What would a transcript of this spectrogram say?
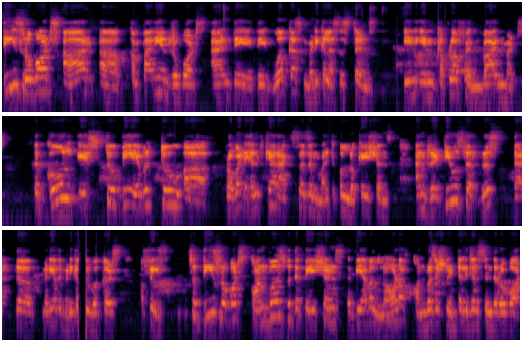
These robots are uh, companion robots and they, they work as medical assistants in in couple of environments. The goal is to be able to uh, provide healthcare access in multiple locations and reduce the risk that the many of the medical workers face. So these robots converse with the patients. We have a lot of conversational intelligence in the robot,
